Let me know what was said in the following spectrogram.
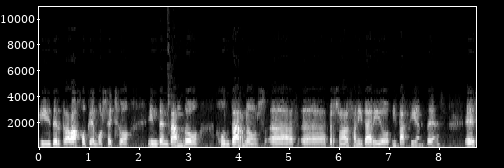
y del trabajo que hemos hecho intentando juntarnos personal sanitario y pacientes es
